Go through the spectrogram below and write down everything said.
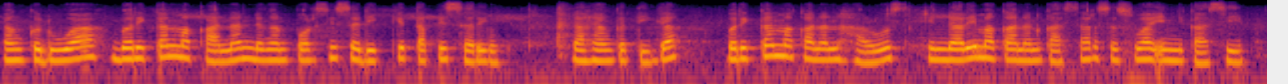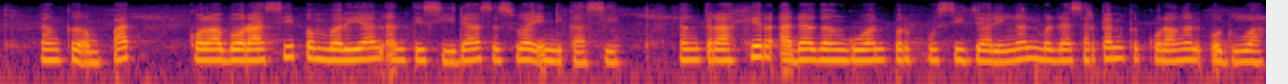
Yang kedua, berikan makanan dengan porsi sedikit tapi sering. Dan yang ketiga, Berikan makanan halus, hindari makanan kasar sesuai indikasi. Yang keempat, kolaborasi pemberian antisida sesuai indikasi. Yang terakhir ada gangguan perfusi jaringan berdasarkan kekurangan O2.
